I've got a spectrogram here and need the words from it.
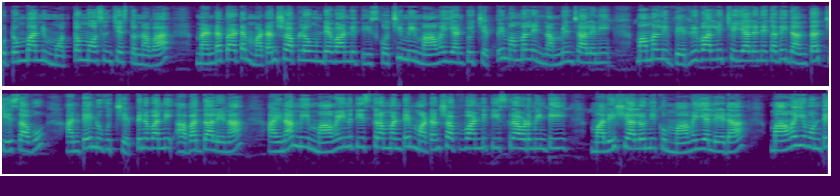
కుటుంబాన్ని మొత్తం మోసం చేస్తున్నావా? మెండపేట మటన్ షాప్లో ఉండేవాడిని తీసుకొచ్చి మీ మావయ్య అంటూ చెప్పి మమ్మల్ని నమ్మించాలని మమ్మల్ని వెర్రి వాళ్ళని చెయ్యాలనే కదా ఇదంతా చేశావు? అంటే నువ్వు చెప్పినవన్నీ అబద్ధాలేనా? అయినా మీ మామయ్యని తీసుకురమ్మంటే మటన్ షాప్ వాడిని తీసుకురావడం ఏంటి? మలేషియాలో నీకు మామయ్య లేడా? మామయ్య ఉంటే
